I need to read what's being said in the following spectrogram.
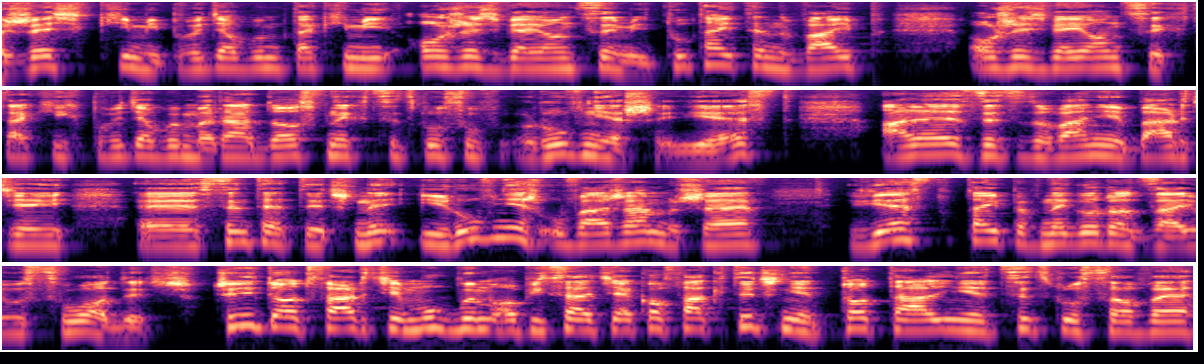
rześkimi, powiedziałbym takimi orzeźwiającymi. Tutaj ten vibe orzeźwiających, takich powiedziałbym radosnych cytrusów również jest, ale zdecydowanie bardziej e, syntetyczny i również uważam, że jest tutaj pewnego rodzaju słodycz. Czyli to otwarcie mógłbym opisać jako faktycznie totalnie cytrusowe,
